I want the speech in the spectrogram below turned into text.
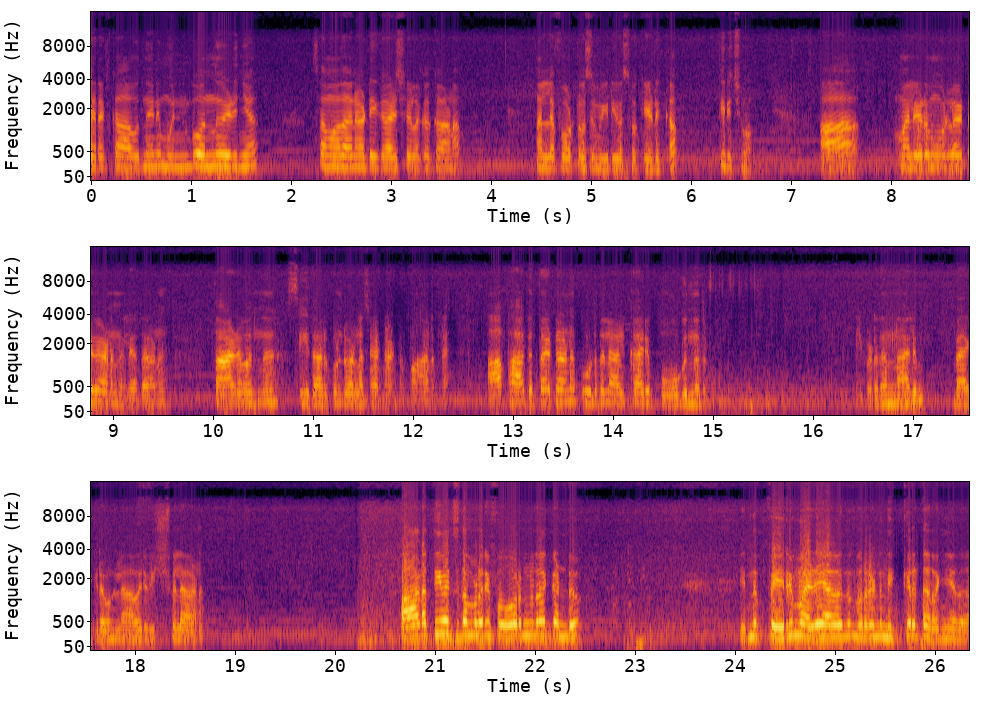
തിരക്കാവുന്നതിന് മുൻപ് വന്നു കഴിഞ്ഞാൽ സമാധാനമായിട്ട് ഈ കാഴ്ചകളൊക്കെ കാണാം. നല്ല ഫോട്ടോസും വീഡിയോസും ഒക്കെ എടുക്കാം. തിരിച്ചു പോവാം ആ മലയുടെ മുകളിലായിട്ട് കാണുന്നില്ല? അതാണ് താഴെ വന്ന് സീതാർകുണ്ട് വെള്ളച്ചാട്ടമായിട്ട് മാറുന്ന. ആ ഭാഗത്തായിട്ടാണ് കൂടുതൽ ആൾക്കാർ പോകുന്നത്. ഇവിടെ നിന്നാലും ബാക്ക്ഗ്രൗണ്ടിൽ ആ ഒരു വിഷ്വലാണ് പാടത്തി വെച്ച് നമ്മളൊരു ഫോറിനറെ കണ്ടു. ഇന്ന് പെരുമഴയാവുമെന്ന് പറഞ്ഞുകൊണ്ട് നിക്കറിട്ട് ഇറങ്ങിയതാ.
